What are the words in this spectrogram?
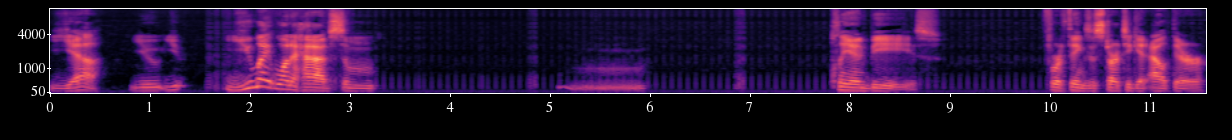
yeah, you you you might want to have some mm, plan Bs for things that start to get out there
